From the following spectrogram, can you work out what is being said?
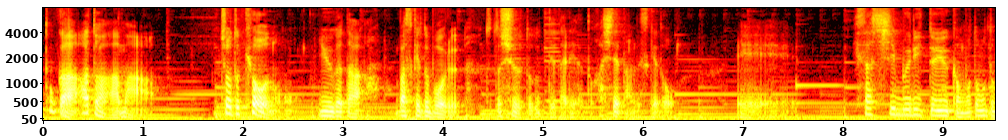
とかあとはまあちょうど今日の夕方バスケットボールちょっとシュート打ってたりだとかしてたんですけど、えー、久しぶりというかもともと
